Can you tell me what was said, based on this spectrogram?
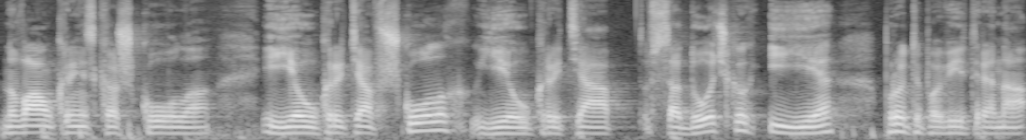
нова українська школа, і є укриття в школах, є укриття в садочках і є протиповітряна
